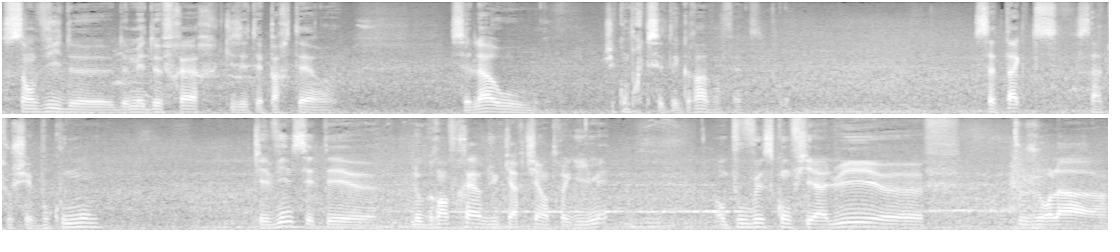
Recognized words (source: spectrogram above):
sans vie de, de mes deux frères, qu'ils étaient par terre, c'est là où j'ai compris que c'était grave en fait. Cet acte, ça a touché beaucoup de monde. Kevin, c'était euh, le grand frère du quartier entre guillemets. On pouvait se confier à lui, euh, toujours là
